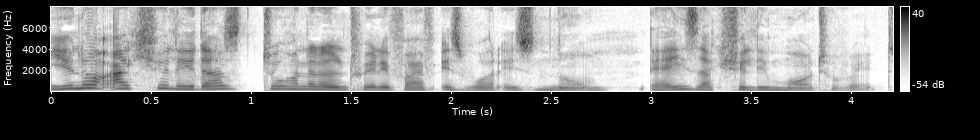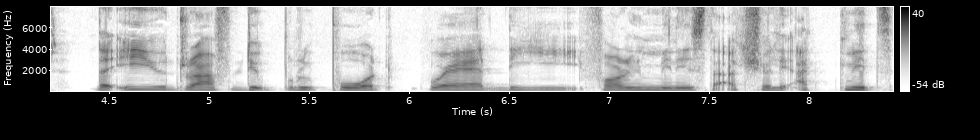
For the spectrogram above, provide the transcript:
You know, actually, that's 225 is what is known. There is actually more to it. The EU draft report, where the foreign minister actually admits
